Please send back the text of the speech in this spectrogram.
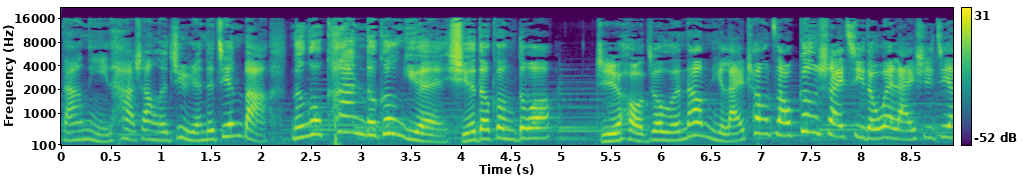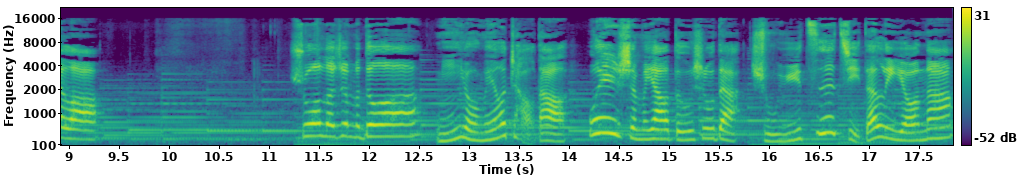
当你踏上了巨人的肩膀，能够看得更远，学得更多，之后就轮到你来创造更帅气的未来世界了。说了这么多，你有没有找到为什么要读书的属于自己的理由呢？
